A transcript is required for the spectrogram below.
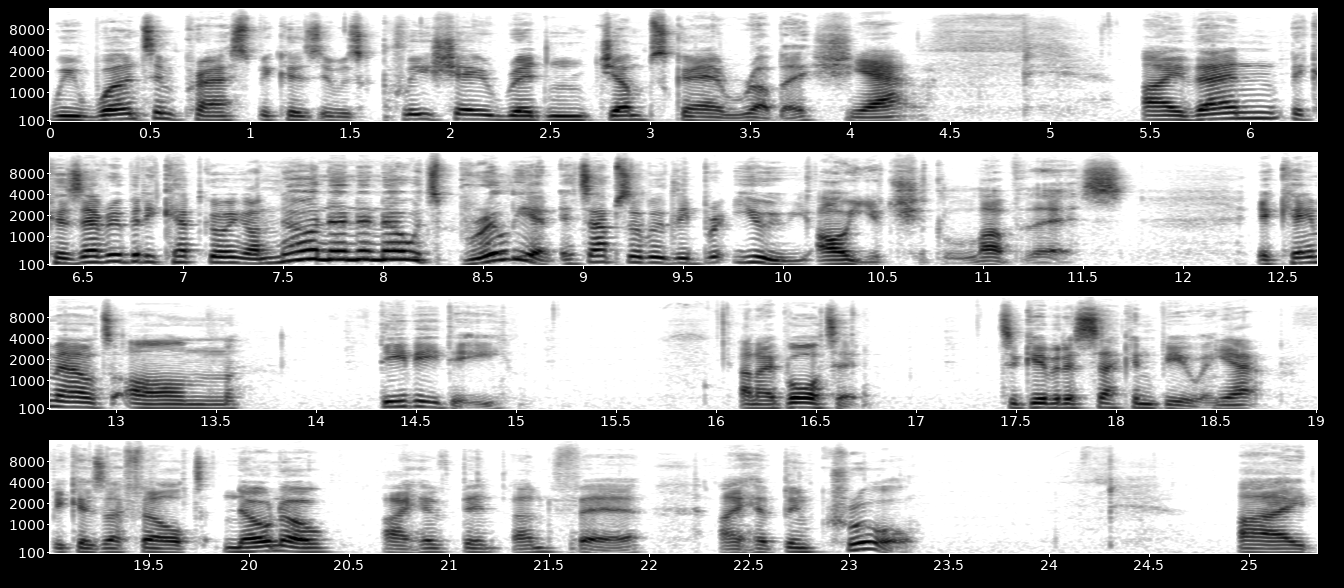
We weren't impressed because it was cliche-ridden jump scare rubbish. yeah, I then because everybody kept going on. No, no, no, no! It's brilliant. It's absolutely br- you. Oh, you should love this. It came out on DVD, and I bought it to give it a second viewing yeah, because I felt, no, no, I have been unfair. I have been cruel. I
